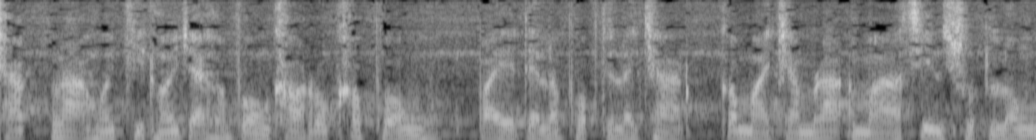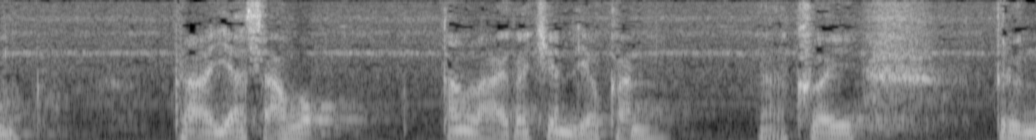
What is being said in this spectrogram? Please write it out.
ชักล่าหัวจิตหัวใจของพระองค์เข้ารกเข้าพงไปแต่ละภพแต่ละชาติ ก็มาชำระมาสิ้นสุดลง พระอริยสาวกทั้งหลายก็เช่นเดียวกัน เคยตรึง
